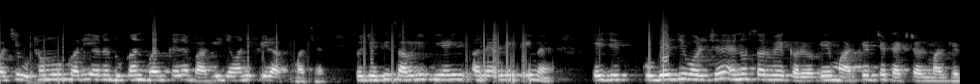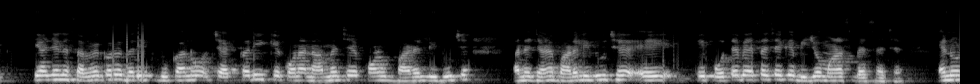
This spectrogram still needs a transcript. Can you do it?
પછી ઉઠમણું કરી અને દુકાન બંધ કરીને ભાગી જવાની ફિરાકમાં છે. તો જેથી સારોલી પીઆઈ અને એમની ટીમે એ જે કુબેરજી વર્લ્ડ છે, એનો સર્વે કર્યો કે માર્કેટ છે ટેક્સટાઇલ માર્કેટ ત્યાં જઈને સર્વે કર્યો, દરેક દુકાનો ચેક કરી કે કોના નામે છે, કોણ ભાડે લીધું છે, અને જેણે ભાડે લીધું છે એ એ પોતે બેસે છે કે બીજો માણસ બેસે છે. એનો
